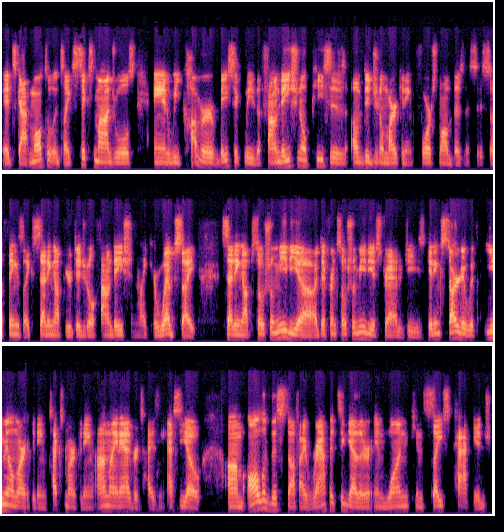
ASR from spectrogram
it's got multiple it's like six modules and we cover basically the foundational pieces of digital marketing for small businesses so things like setting up your digital foundation like your website setting up social media different social media strategies getting started with email marketing text marketing online advertising seo um, all of this stuff, I wrap it together in one concise package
